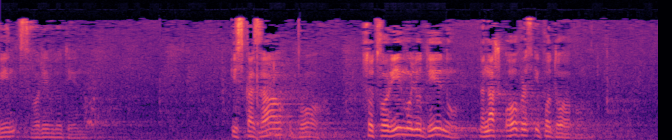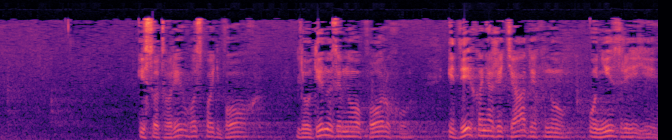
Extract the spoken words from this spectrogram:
Він створив людину. І сказав Бог, сотворімо людину на наш образ і подобу. І сотворив Господь Бог людину земного пороху, і дихання життя дихнув у ніздрі її,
